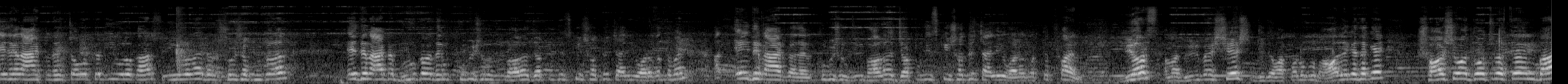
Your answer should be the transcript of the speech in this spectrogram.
এই দেখেন আরেকটা দেখেন, চমৎকার ইউলো কালার ইউলো না, এটা সরিষা ফুল কালার এই দেখেন আরেকটা ব্লু কালার দেখেন খুবই সুন্দর ভালো। জটপট স্ক্রিনশট দিয়ে চাইলেই অর্ডার করতে পারেন। আর এই দেখেন আরেকটা দেখেন খুবই সুন্দর ভালো জটপট স্ক্রিনশট দিয়ে চাইলেই অর্ডার করতে পারেন। ভিউয়ার্স আমার ভিডিও শেষ। যদি আমার কোনো ভালো লেগে থাকে, সরাসরি আমার দোয়াচ রেস্টুরেন্ট বা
